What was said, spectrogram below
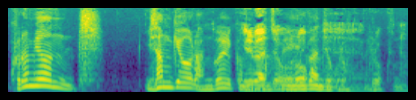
그러면 2, 3개월 안 걸릴 겁니다. 일반적으로. 네, 일반적으로. 네, 그렇군요.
